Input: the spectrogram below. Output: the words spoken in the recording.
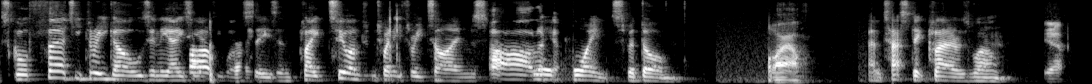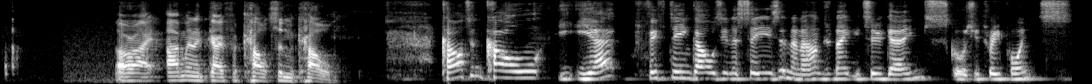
Scored 33 goals in the 80-81 Oh, season. Played 223 times. Oh, look at points for Dom. Wow. Fantastic player as well. Yeah. All right, I'm going to go for Carlton Cole. Carlton Cole, yeah, 15 goals in a season and 182 games. Scores you three points.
